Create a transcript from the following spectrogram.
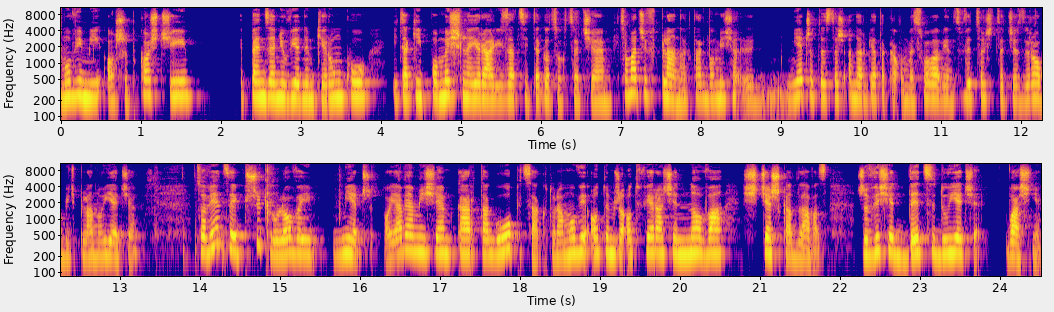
mówi mi o szybkości, pędzeniu w jednym kierunku i takiej pomyślnej realizacji tego, co chcecie, co macie w planach, tak? Bo miecze to jest też energia taka umysłowa, więc Wy coś chcecie zrobić, planujecie. Co więcej, przy królowej mieczy pojawia mi się karta głupca, która mówi o tym, że otwiera się nowa ścieżka dla Was, że Wy się decydujecie. Właśnie,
